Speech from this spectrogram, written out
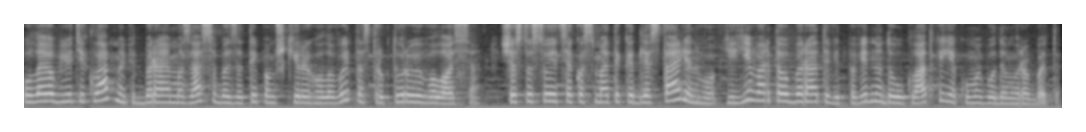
У Leo Beauty Club ми підбираємо засоби за типом шкіри голови та структурою волосся. Що стосується косметики для стайлінгу, її варто обирати відповідно до укладки, яку ми будемо робити.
